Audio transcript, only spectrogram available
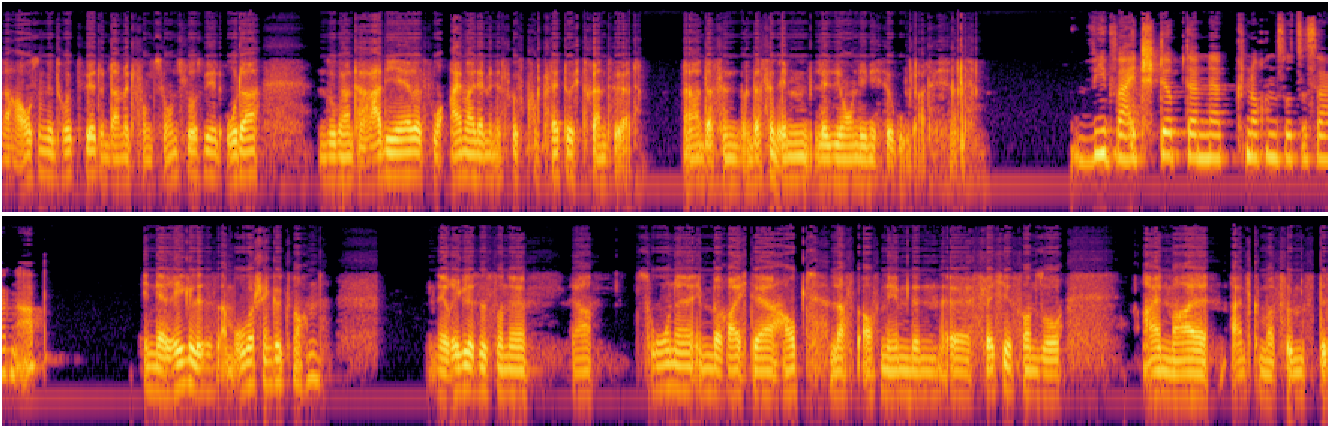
nach außen gedrückt wird und damit funktionslos wird oder ein sogenannter Radiäres, wo einmal der Meniskus komplett durchtrennt wird. Ja, das sind, und das sind eben Läsionen, die nicht so gutartig sind. Wie weit stirbt dann der Knochen sozusagen ab? In der Regel ist es am Oberschenkelknochen. In der Regel ist es so eine ja, Zone im Bereich der hauptlastaufnehmenden äh, Fläche von so einmal 1,5 bis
